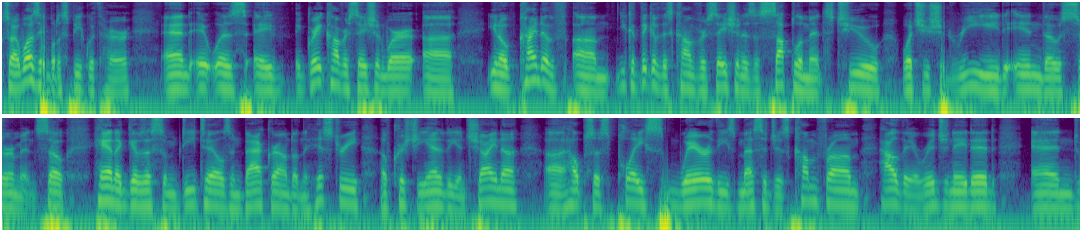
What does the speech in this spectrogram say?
So I was able to speak with her, and it was a, a great conversation where, uh, you know, kind of um, you could think of this conversation as a supplement to what you should read in those sermons. So Hannah gives us some details and background on the history of Christianity in China, uh, helps us place where these messages come from, how they originated, and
